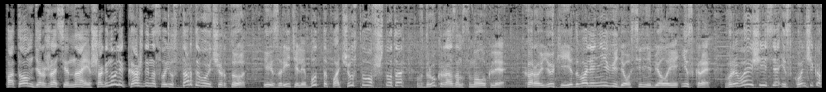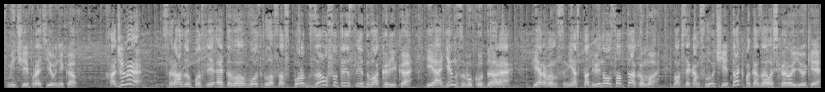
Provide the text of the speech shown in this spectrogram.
Потом, держа Синаи, шагнули каждый на свою стартовую черту. и зрители, будто почувствовав что-то, вдруг разом смолкли. Харуюки едва ли не видел сине-белые искры, вырывающиеся из кончиков мечей противников. «Хаджиме!» Сразу после этого возгласа спортзал сотрясли два крика и один звук удара. Первым с места двинулся Такому. Во всяком случае, так показалось Харуюки.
